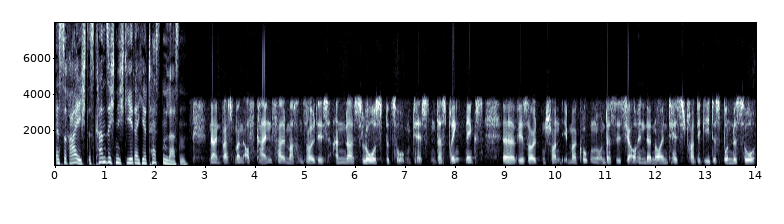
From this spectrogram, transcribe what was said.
es reicht, es kann sich nicht jeder hier testen lassen? Nein, was man auf keinen Fall machen sollte, ist anlasslos bezogen testen. Das bringt nichts. Äh, wir sollten schon immer gucken, und das ist ja auch in der neuen Teststrategie des Bundes so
